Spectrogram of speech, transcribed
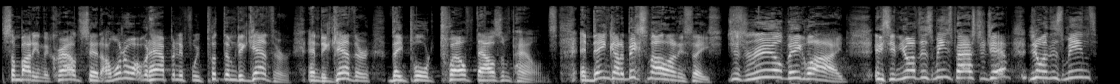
Somebody in the crowd said, I wonder what would happen if we put them together. And together they pulled 12,000 pounds. And Dane got a big smile on his face, just real big wide. And he said, You know what this means, Pastor Jeff? You know what this means?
